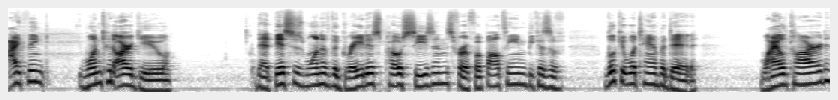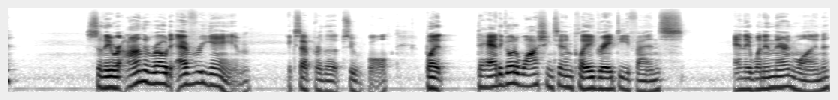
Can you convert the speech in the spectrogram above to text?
I think one could argue that this is one of the greatest postseasons for a football team because of look at what Tampa did. Wild card. So they were on the road every game except for the Super Bowl. But they had to go to Washington and play great defense and they went in there and won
